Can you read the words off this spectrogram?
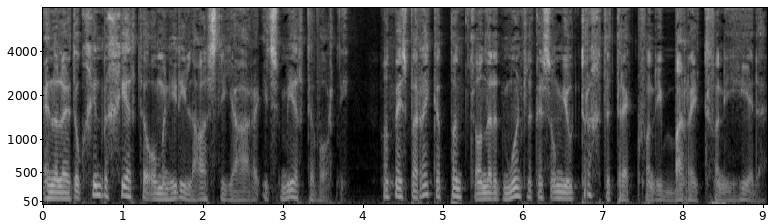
en hulle het ook geen begeerte om in hierdie laaste jare iets meer te word nie. Want mens bereik 'n punt wanneer dit moontlik is om jou terug te trek van die barheid van die hede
